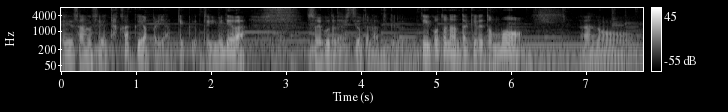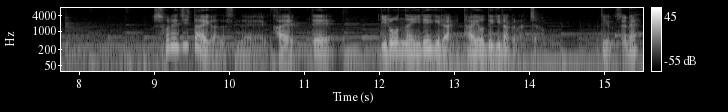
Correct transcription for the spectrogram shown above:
生産性高くやっぱりやっていくという意味ではそういうことが必要となってくるっていうことなんだけれどもあのそれ自体がですねかえっていろんなイレギュラーに対応できなくなっちゃうっていうんですよね。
